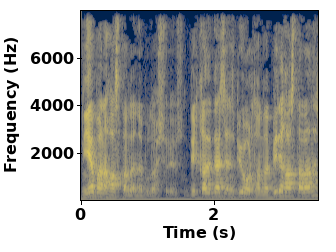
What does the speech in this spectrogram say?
Niye bana hastalığını bulaştırıyorsun? Dikkat ederseniz bir ortamda biri hastalanır,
